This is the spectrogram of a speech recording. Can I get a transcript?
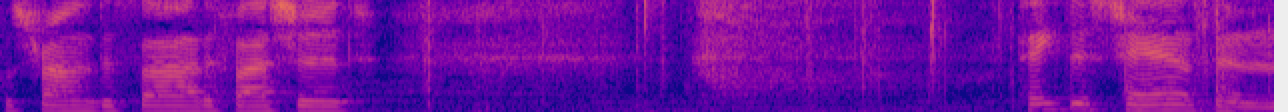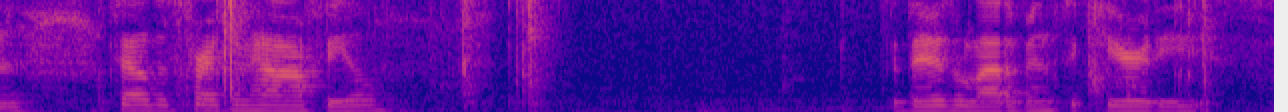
Was trying to decide if I should take this chance and tell this person how I feel. But there's a lot of insecurities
